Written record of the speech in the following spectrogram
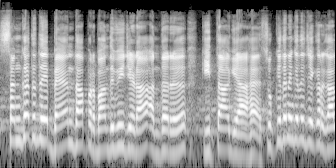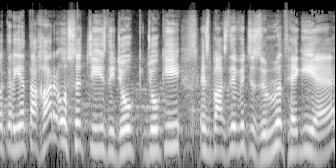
ਸੰਗਤ ਦੇ ਬਹਿਣ ਦਾ ਪ੍ਰਬੰਧ ਵੀ ਜਿਹੜਾ ਅੰਦਰ ਕੀਤਾ ਗਿਆ ਹੈ। ਸੋ ਕਿਤੇ ਨਾ ਕਿਤੇ ਜੇਕਰ ਗੱਲ ਕਰੀਏ, ਤਾਂ ਹਰ ਉਸ ਚੀਜ਼ ਦੀ ਜੋ ਜੋ ਕਿ ਇਸ ਬੱਸ ਦੇ ਵਿੱਚ ਜ਼ਰੂਰਤ ਹੈਗੀ ਹੈ,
